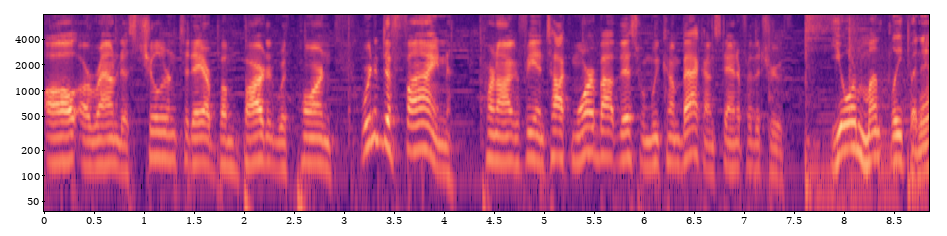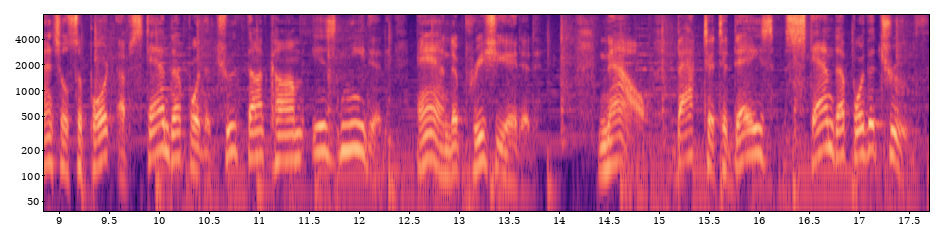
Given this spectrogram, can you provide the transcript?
all around us. Children today are bombarded with porn. We're going to define pornography and talk more about this when we come back on Stand Up for the Truth. Your monthly financial support of StandUpForTheTruth.com is needed and appreciated. Now, back to today's Stand Up for the Truth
